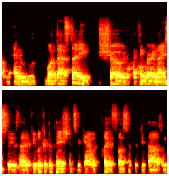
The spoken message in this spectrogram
Um, and what that study showed, I think, very nicely is that if you look at the patients again with platelets less than 50,000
